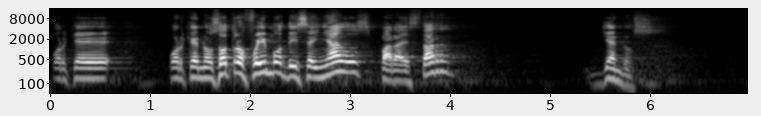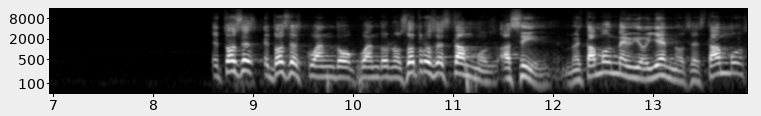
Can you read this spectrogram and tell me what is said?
Porque, porque nosotros fuimos diseñados para estar llenos. Entonces, entonces cuando, cuando nosotros estamos así, no estamos medio llenos, estamos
